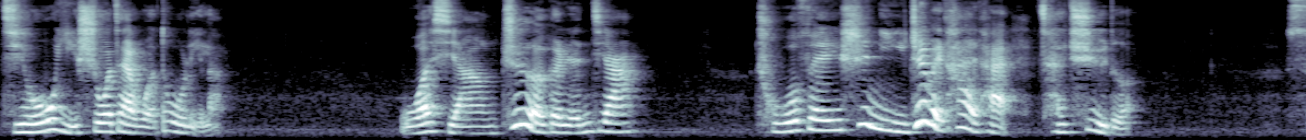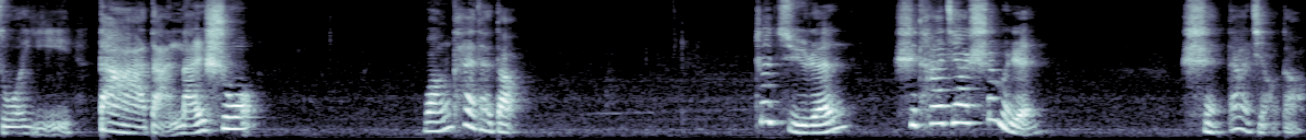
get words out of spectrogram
久已说在我肚里了。我想这个人家，除非是你这位太太才去的，所以大胆来说。王太太道：“这举人是他家什么人？”沈大脚道：“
